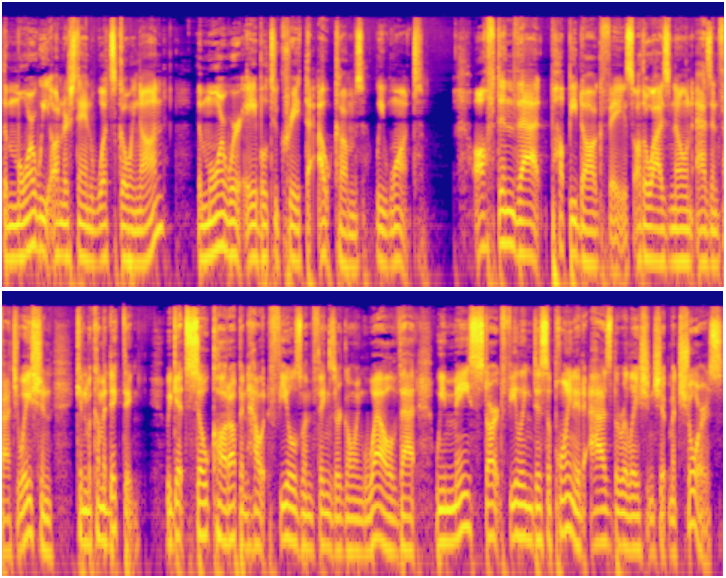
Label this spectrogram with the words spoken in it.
the more we understand what's going on, the more we're able to create the outcomes we want. Often that puppy dog phase, otherwise known as infatuation, can become addicting. We get so caught up in how it feels when things are going well that we may start feeling disappointed as the relationship matures.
